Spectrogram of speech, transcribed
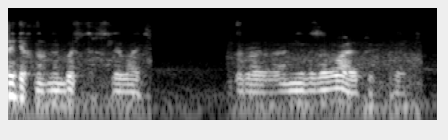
Этих нужно быстро сливать. Они вызывают их, блядь.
